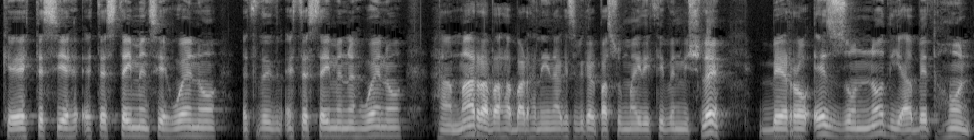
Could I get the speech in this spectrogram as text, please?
que este, si es, este statement sí es bueno, este, este statement no es bueno? Hamar Rabba Barjanina, que significa el paso Maidi Steven Mishle. Berro es zonot y hon.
